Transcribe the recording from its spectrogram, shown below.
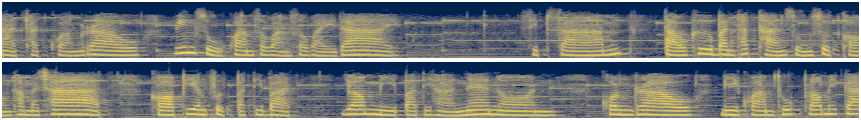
อาจขัดขวางเรา วิ่งสู่ความสว่างสวัยได้ 13. เต๋าคือบรรทัดฐานสูงสุดของธรรมชาติ ขอเพียงฝึกปฏิบัติ ย่อมมีปาฏิหาริย์แน่นอน คนเรามีความทุกข์เพราะไม่กล้า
